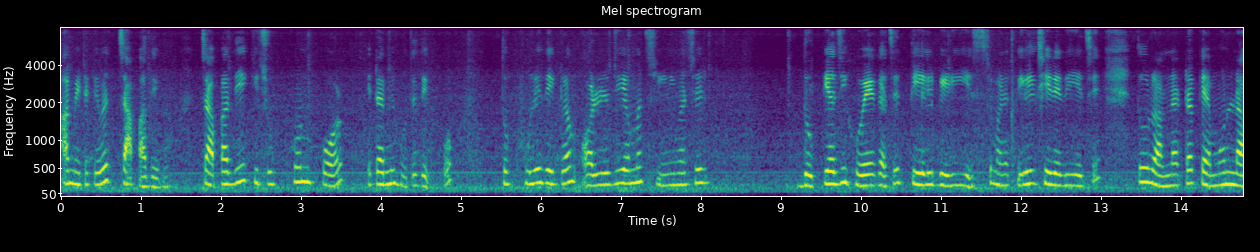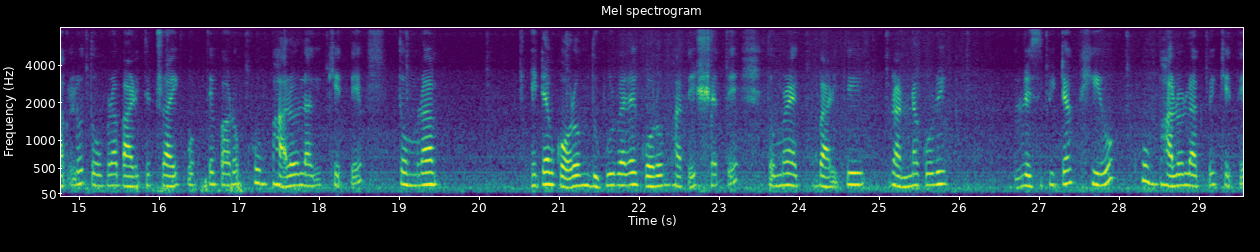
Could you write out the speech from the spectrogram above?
আমি এটাকে এবার চাপা দেব। চাপা দিয়ে কিছুক্ষণ পর এটা আমি হতে দেখব। তো খুলে দেখলাম অলরেডি আমার চিংড়ি মাছের দো পেঁয়াজি হয়ে গেছে, তেল বেরিয়ে এসছে মানে তেল ছেড়ে দিয়েছে। তো রান্নাটা কেমন লাগল? তোমরা বাড়িতে ট্রাই করতে পারো, খুব ভালো লাগে খেতে। তোমরা এটা গরম, দুপুরবেলায় গরম ভাতের সাথে তোমরা এক বাড়িতে রান্না করে রেসিপিটা খেয়েও খুব ভালো লাগবে খেতে।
